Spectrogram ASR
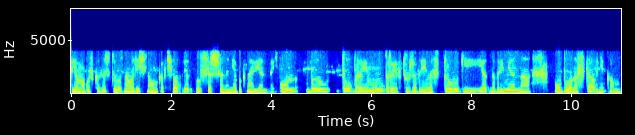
Я могу сказать, что его знала лично. Он как человек был совершенно необыкновенный. Он был добрый, мудрый, в то же время строгий, и одновременно он был наставником,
